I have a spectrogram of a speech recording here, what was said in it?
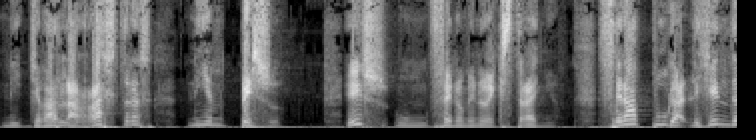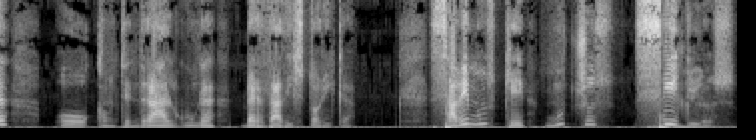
ni llevarla a rastras ni en peso. Es un fenómeno extraño. ¿Será pura leyenda o contendrá alguna verdad histórica? Sabemos que muchos siglos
